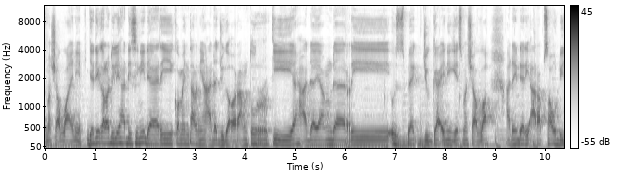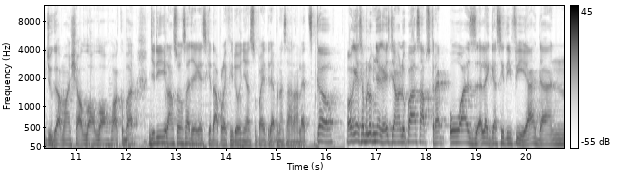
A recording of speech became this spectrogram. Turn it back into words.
Masya Allah ini. Jadi kalau dilihat di sini dari komentarnya ada juga orang Turki ya Ada yang dari Uzbek juga ini guys Masya Allah. Ada yang dari Arab Saudi juga Masya Allah Allahu Akbar. Jadi langsung saja guys kita play videonya supaya tidak penasaran. Let's go. Oke sebelumnya guys jangan lupa subscribe Uaz Legacy TV ya Dan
